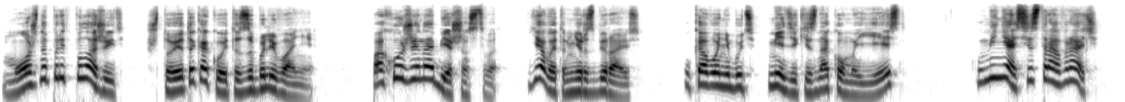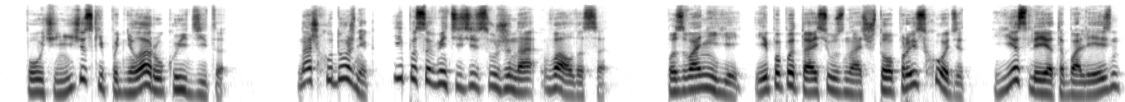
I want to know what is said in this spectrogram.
Можно предположить, что это какое-то заболевание. Похожее на бешенство. Я в этом не разбираюсь. У кого-нибудь медики знакомые есть? У меня сестра врач. Поученически подняла руку Эдита. Наш художник и по совместительству жена Валдоса. Позвони ей и попытайся узнать, что происходит. Если это болезнь,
